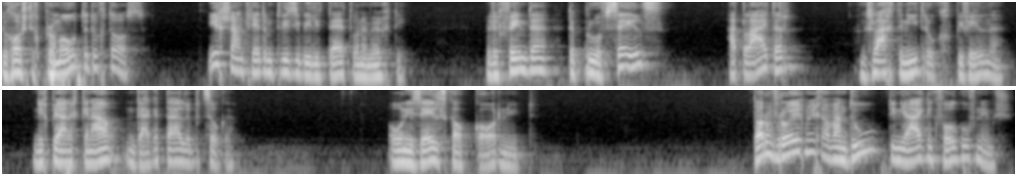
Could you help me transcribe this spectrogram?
Du kannst dich promoten durch das. Ich schenke jedem die Visibilität, die er möchte. Weil ich finde, der Beruf Sales hat leider einen schlechten Eindruck bei vielen. Und ich bin eigentlich genau im Gegenteil überzogen. Ohne Sales geht gar nichts. Darum freue ich mich, auch wenn du deine eigene Folge aufnimmst.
